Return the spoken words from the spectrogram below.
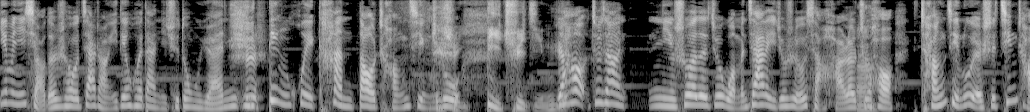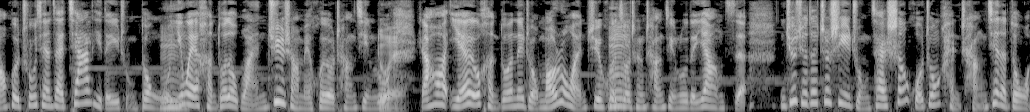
因为你小的时候，家长一定会带你去动物园，你一定会看到长颈鹿，必去景点。然后，就像你说的，就我们家里就是有小孩了之后，长颈鹿也是经常会出现在家里的一种动物，因为很多的玩具上面会有长颈鹿，然后也有很多那种毛绒玩具会做成长颈鹿的样子，你就觉得这是一种在生活中很常见的动物。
